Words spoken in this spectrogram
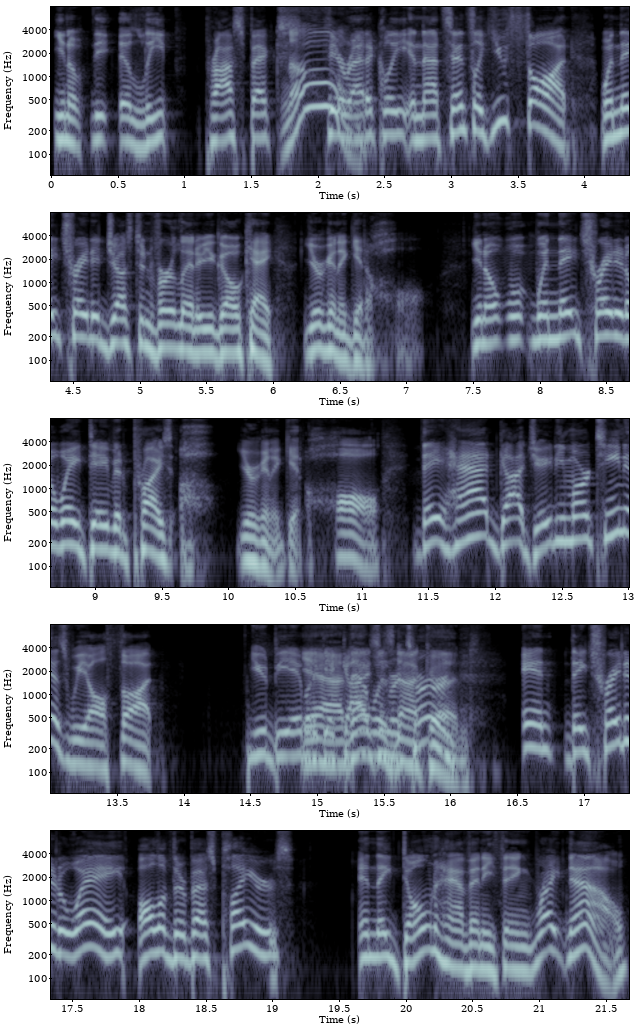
you know, the elite prospects No. theoretically in that sense? Like you thought when they traded Justin Verlander, you go, okay, you're going to get a haul. You know, w- when they traded away David Price, oh, you're going to get a haul. They had got JD Martinez, we all thought you'd be able Yeah, to get that guys was in not return. good. And they traded away all of their best players, and they don't have anything right now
